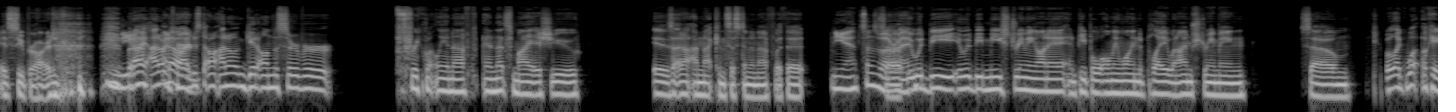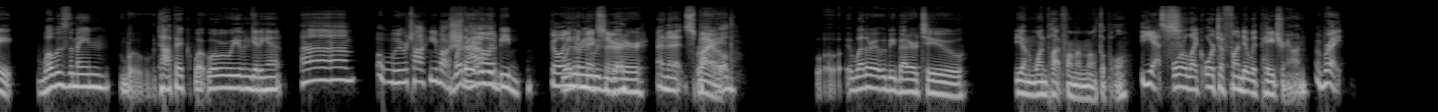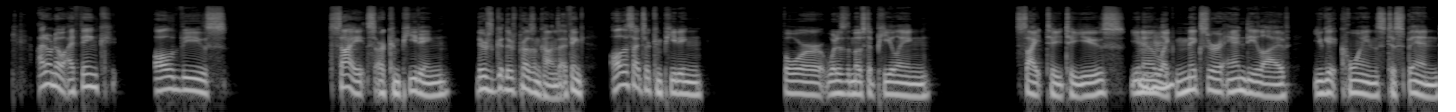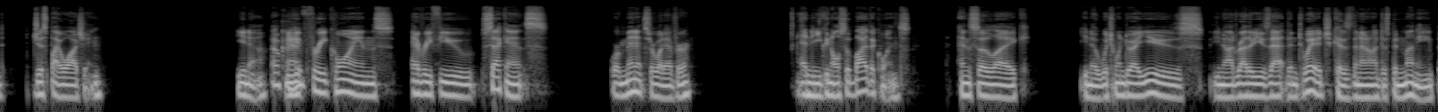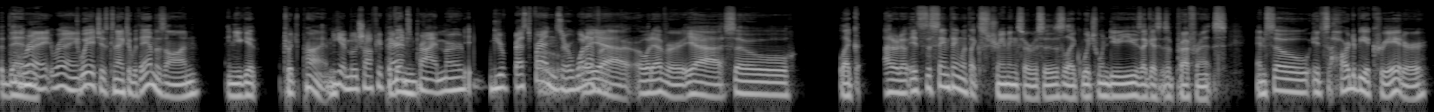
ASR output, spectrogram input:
it's super hard. but Yeah, I, I don't I've know. I just don't, I don't get on the server frequently enough, and that's my issue. Is I don't, I'm not consistent enough with it. Yeah, sounds So about right. it would be it would be me streaming on it and people only wanting to play when I'm streaming. So, but like what? Okay, what was the main w- topic? What what were we even getting at? um, we were talking about Whether Shroud it would be going whether to Mixer, be better and then it spiraled. whether it would be better to be on one platform or multiple Yes, or like or to fund it with Patreon. right. I don't know. I think all of these sites are competing. There's there's pros and cons. I think all the sites are competing for what is the most appealing site to to use. You know, Mhm. like Mixer and D Live, you get coins to spend just by watching. You know, Okay. you get free coins every few seconds or minutes or whatever. And then you can also buy the coins. And so, like, you know, which one do I use? You know, I'd rather use that than Twitch because then I don't have to spend money. But then right, right. Twitch is connected with Amazon and you get Twitch Prime. You get mooch off your parents' then- prime or your best oh, friends or whatever. Yeah, or whatever. Yeah. So, like, I don't know. It's the same thing with like streaming services. Like, which one do you use? I guess it's a preference. And so it's hard to be a creator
